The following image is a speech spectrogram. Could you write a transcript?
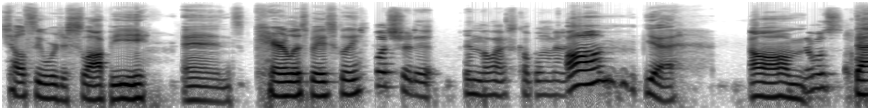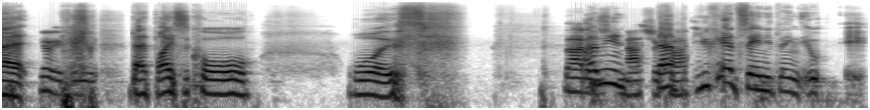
Chelsea were just sloppy and careless basically. Butchered it in the last couple minutes. Um yeah. Um that was that that bicycle was That is I mean that you can't say anything it, it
